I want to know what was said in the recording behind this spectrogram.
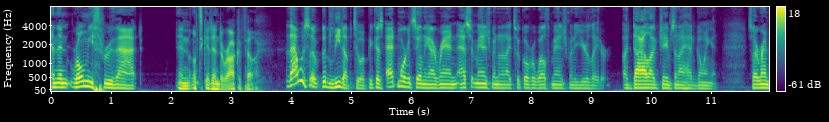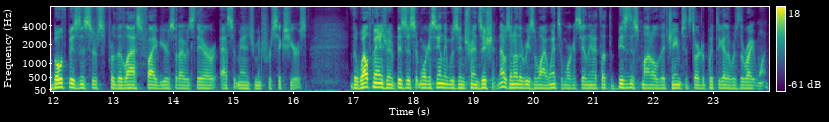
And then roll me through that and let's get into Rockefeller. That was a good lead up to it because at Morgan Stanley, I ran asset management and I took over wealth management a year later, a dialogue James and I had going in. So I ran both businesses for the last five years that I was there, asset management for six years. The wealth management business at Morgan Stanley was in transition. That was another reason why I went to Morgan Stanley. I thought the business model that James had started to put together was the right one.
